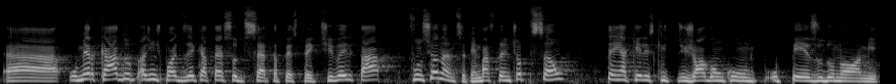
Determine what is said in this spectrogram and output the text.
Uh, o mercado, a gente pode dizer que até sob certa perspectiva, ele está funcionando. Você tem bastante opção, tem aqueles que jogam com o peso do nome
